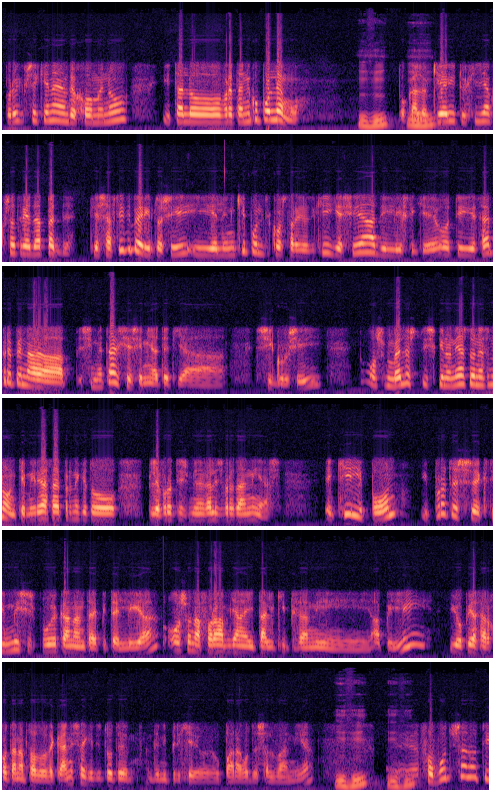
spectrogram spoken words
προέκυψε και ένα ενδεχόμενο Ιταλο-Βρετανικού πολέμου το καλοκαίρι του 1935. Και σε αυτή την περίπτωση η ελληνική πολιτικο-στρατιωτική ηγεσία αντιλήφθηκε ότι θα έπρεπε να συμμετάσχει σε μια τέτοια σύγκρουση ως μέλος της κοινωνίας των εθνών και μοιραία θα έπαιρνε και το πλευρό της Μεγάλης Βρετανίας. Εκεί λοιπόν οι πρώτες εκτιμήσεις που έκαναν τα επιτελεία όσον αφορά μια Ιταλική πιθανή απειλή η οποία θα ερχόταν από τα Δωδεκάνησα γιατί τότε δεν υπήρχε ο παράγοντας Αλβανία ε, φοβόντουσαν ότι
